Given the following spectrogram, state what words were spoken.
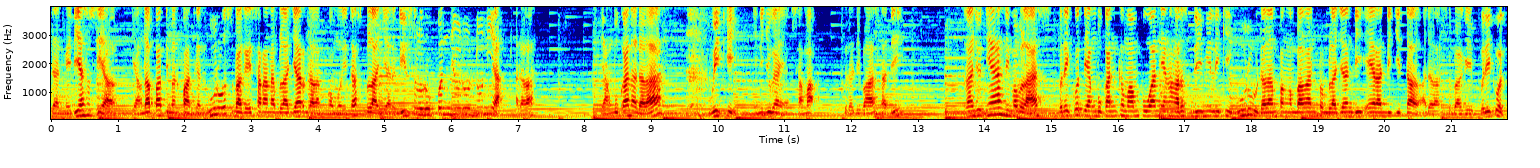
dan media sosial yang dapat dimanfaatkan guru sebagai sarana belajar dalam komunitas belajar di seluruh penjuru dunia adalah yang bukan adalah wiki. Ini juga yang sama sudah dibahas tadi. Selanjutnya 15. Berikut yang bukan kemampuan yang harus dimiliki guru dalam pengembangan pembelajaran di era digital adalah sebagai berikut.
